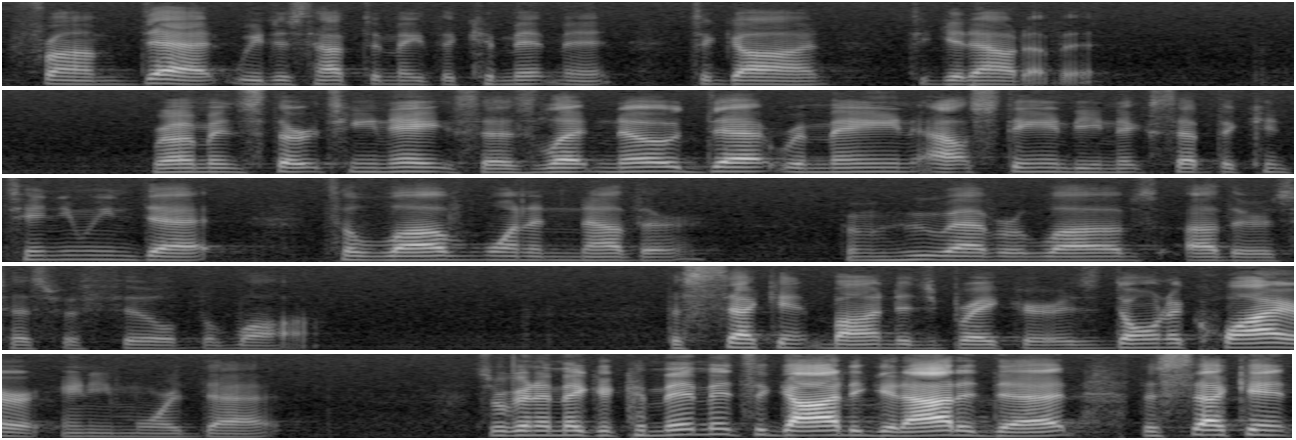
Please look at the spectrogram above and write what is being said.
from debt. We just have to make the commitment to God to get out of it. Romans 13:8 says, "Let no debt remain outstanding except the continuing debt to love one another, from whoever loves others has fulfilled the law." The second bondage breaker is don't acquire any more debt. So we're going to make a commitment to God to get out of debt. The second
